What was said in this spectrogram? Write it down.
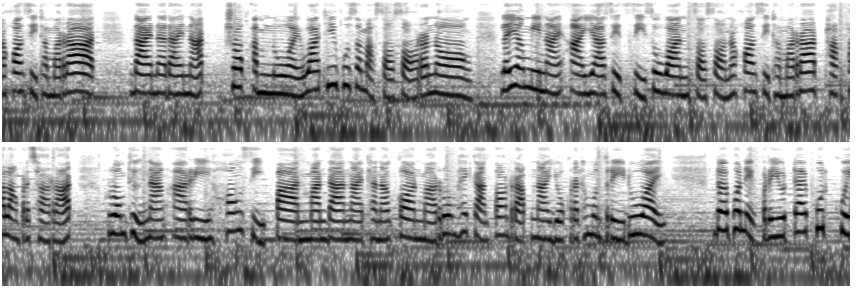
นครศรีธรรมราช นายนาดายนัท โชคอำนวยว่าที่ผู้สมัครสสระนอง และยังมีนายอายาสิทธิ์ศรีสุวรรณสสนครศรีธรรมราชพักพลังประชารัฐ รวมถึงนางอารีห้องสีปานมารดานายธนกรมาร่วมให้การต้อนรับนายกรัฐมนตรีด้วย โดยพลเอกประยุทธ์ได้พูดคุย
